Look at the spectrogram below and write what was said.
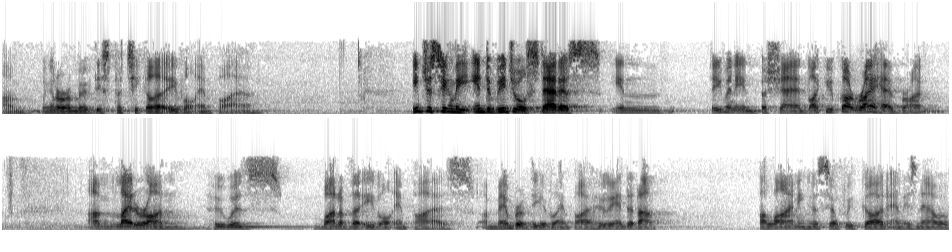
um, we're going to remove this particular evil empire. Interestingly, individual status in even in Bashan, like you've got Rahab, right? Um, later on, who was one of the evil empires, a member of the evil empire, who ended up aligning herself with God and is now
